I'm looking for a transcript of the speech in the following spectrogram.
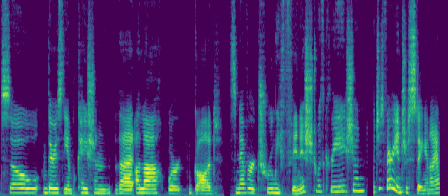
So there is the implication that Allah or God is never truly finished with creation, which is very interesting, and I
